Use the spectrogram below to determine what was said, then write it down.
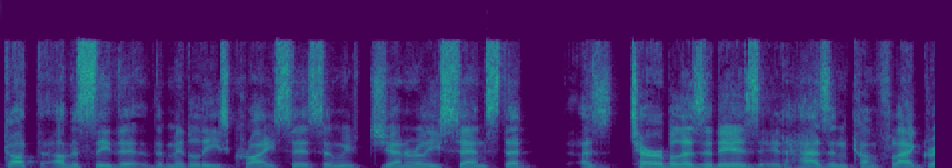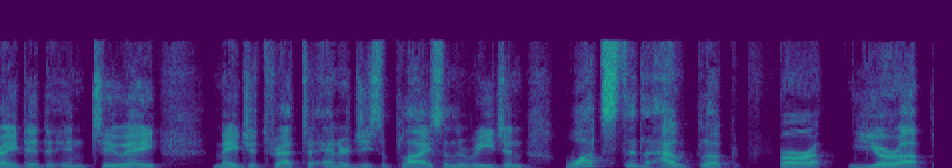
got obviously the the Middle East crisis, and we've generally sensed that as terrible as it is, it hasn't conflagrated into a major threat to energy supplies in the region. What's the outlook for Europe?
